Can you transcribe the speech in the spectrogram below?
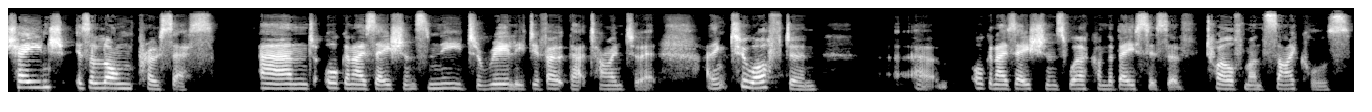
change is a long process and organizations need to really devote that time to it. I think too often um, organizations work on the basis of 12 month cycles,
